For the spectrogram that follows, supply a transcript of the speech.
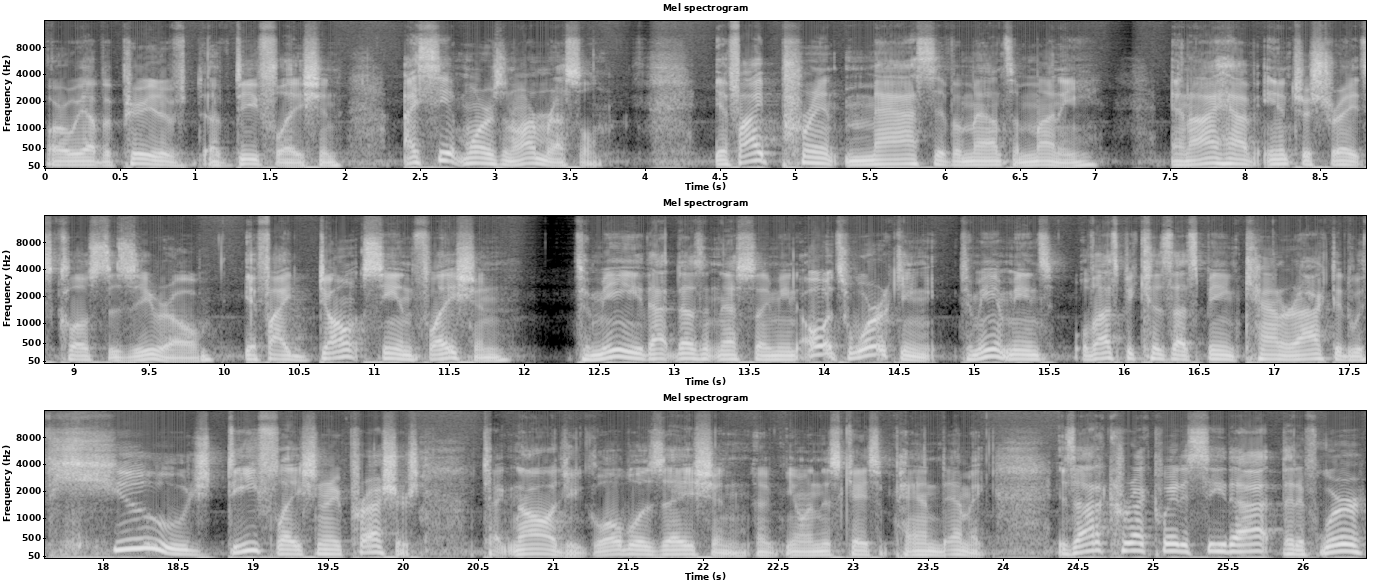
or we have a period of, of deflation. I see it more as an arm wrestle if I print massive amounts of money and I have interest rates close to zero, if I don't see inflation, to me, that doesn't necessarily mean, oh, it's working. To me, it means, well, that's because that's being counteracted with huge deflationary pressures technology, globalization, uh, you know, in this case, a pandemic. Is that a correct way to see that? That if we're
